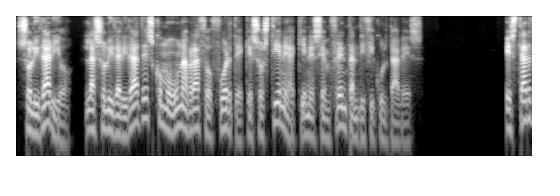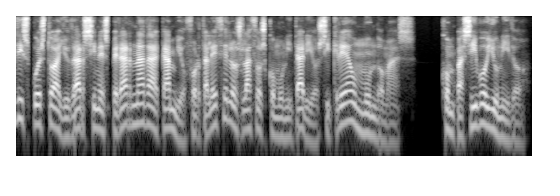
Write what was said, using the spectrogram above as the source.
Solidario, la solidaridad es como un abrazo fuerte que sostiene a quienes enfrentan dificultades. Estar dispuesto a ayudar sin esperar nada a cambio fortalece los lazos comunitarios y crea un mundo más compasivo y unido.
